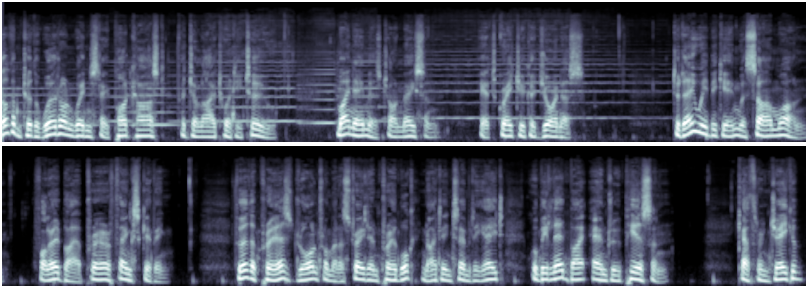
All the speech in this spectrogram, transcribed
Welcome to the Word on Wednesday podcast for July 22. My name is John Mason. It's great you could join us. Today we begin with Psalm 1, followed by a prayer of thanksgiving. Further prayers drawn from an Australian prayer book, 1978, will be led by Andrew Pearson. Catherine Jacob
